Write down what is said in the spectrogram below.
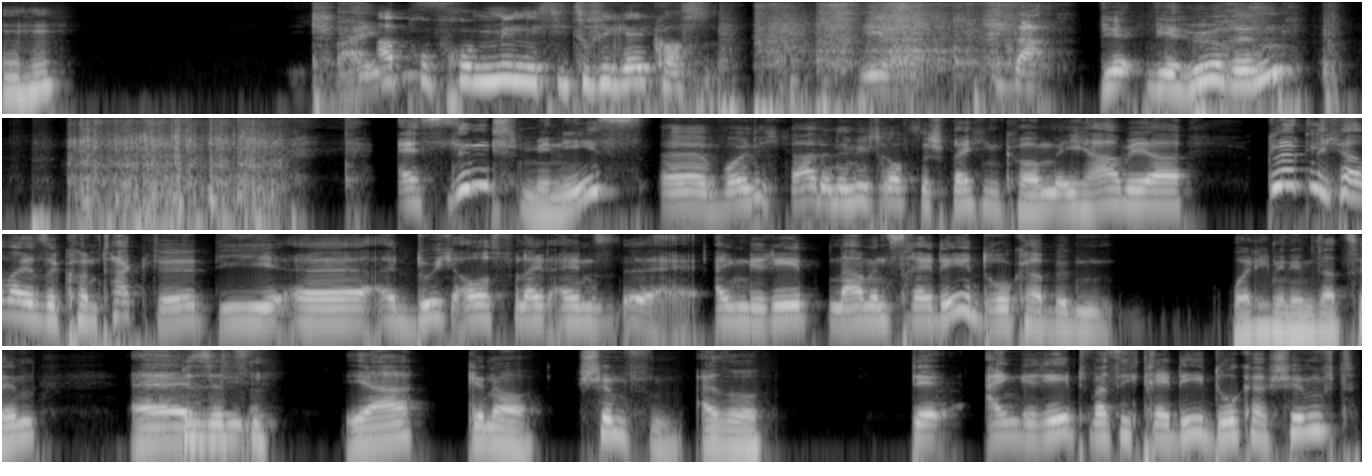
Mhm. Ich weiß, Apropos Minis, die zu viel Geld kosten. Ja. Da. Wir, wir hören es sind Minis, äh, wollte ich gerade nämlich drauf zu sprechen kommen. Ich habe ja glücklicherweise Kontakte, die äh, durchaus vielleicht ein, äh, ein Gerät namens 3D-Drucker bin. Wollte ich mit dem Satz hin? Äh, Besitzen. Die, ja, genau. Schimpfen. Also der, ein Gerät, was sich 3D-Drucker schimpft,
